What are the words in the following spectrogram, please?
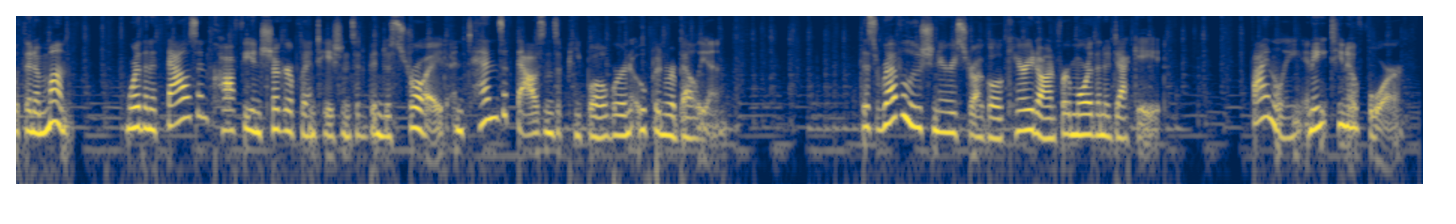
Within a month, more than a thousand coffee and sugar plantations had been destroyed, and tens of thousands of people were in open rebellion. This revolutionary struggle carried on for more than a decade. Finally, in 1804, the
